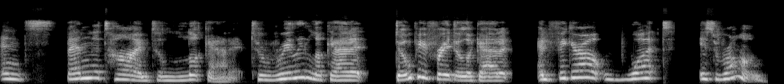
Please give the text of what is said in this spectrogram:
and spend the time to look at it, to really look at it. Don't be afraid to look at it and figure out what is wrong.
